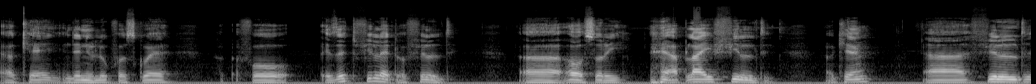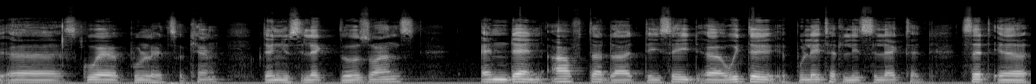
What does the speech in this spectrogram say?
okay? And then you look for square for is it fillet or filled? Uh, oh sorry apply field okay? Uh, filled uh, square bullets okay? Then you select those ones. And then after that they said uh, with the bulleted list selected set a,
